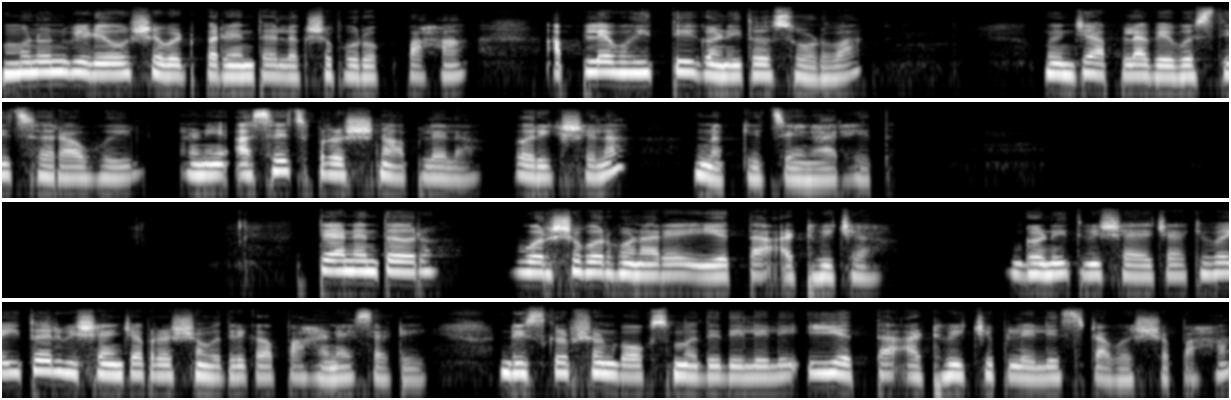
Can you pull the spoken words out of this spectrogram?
म्हणून व्हिडिओ शेवटपर्यंत लक्षपूर्वक पहा. आपल्या वहीत ती गणितं सोडवा. म्हणजे आपला व्यवस्थित सराव होईल आणि असेच प्रश्न आपल्याला परीक्षेला नक्कीच येणार आहेत. त्यानंतर वर्षभर होणाऱ्या इयत्ता आठवीच्या गणित विषयाच्या किंवा इतर विषयांच्या प्रश्नपत्रिका पाहण्यासाठी डिस्क्रिप्शन बॉक्समध्ये दिलेली इयत्ता आठवीची प्लेलिस्ट अवश्य पहा.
